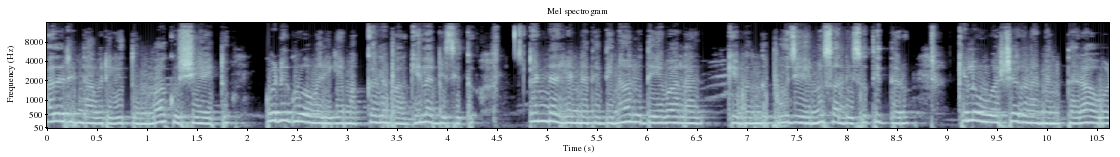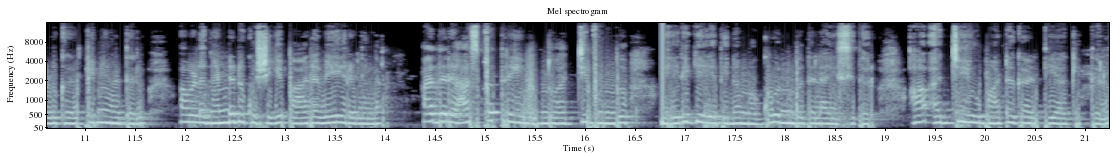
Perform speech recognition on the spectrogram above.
ಅದರಿಂದ ಅವರಿಗೆ ತುಂಬ ಖುಷಿಯಾಯಿತು. ಕೊನೆಗೂ ಅವರಿಗೆ ಮಕ್ಕಳ ಭಾಗ್ಯ ಲಭಿಸಿತು. ಗಂಡ ಹೆಂಡತಿ ದಿನಾಲು ದೇವಾಲಯಕ್ಕೆ ಬಂದು ಪೂಜೆಯನ್ನು ಸಲ್ಲಿಸುತ್ತಿದ್ದರು. ಕೆಲವು ವರ್ಷಗಳ ನಂತರ ಅವಳು ಗರ್ಭಿಣಿಯಾದಳು. ಅವಳ ಗಂಡನ ಖುಷಿಗೆ ಪಾರವೇ ಇರಲಿಲ್ಲ. ಆದರೆ ಆಸ್ಪತ್ರೆಗೆ ಒಂದು ಅಜ್ಜಿ ಬಂದು ಹೆರಿಗೆಯ ದಿನ ಮಗುವನ್ನು ಬದಲಾಯಿಸಿದರು. ಆ ಅಜ್ಜಿಯು ಮಾಟಗಾರ್ತಿಯಾಗಿದ್ದಳು.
